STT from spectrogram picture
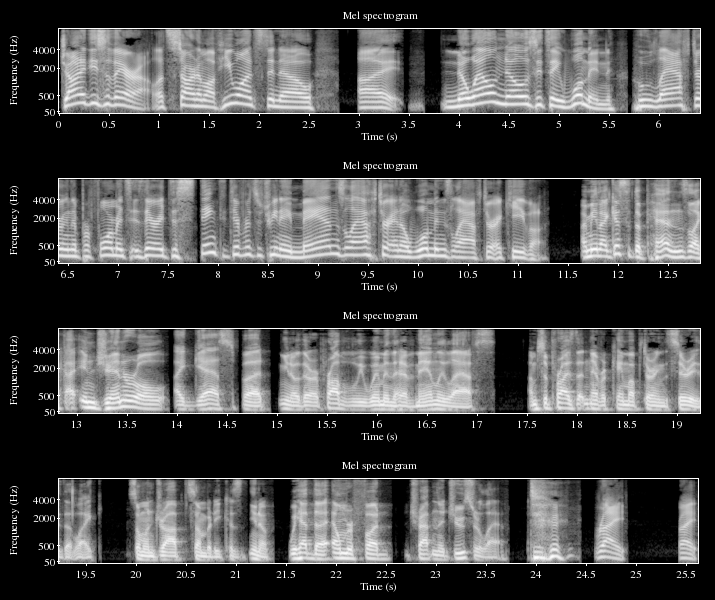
Johnny De Silveira, let's start him off. He wants to know. Uh, Noel knows it's a woman who laughed during the performance. Is there a distinct difference between a man's laughter and a woman's laughter, Akiva? I mean, I guess it depends. Like in general, I guess, but you know, there are probably women that have manly laughs. I'm surprised that never came up during the series that like someone dropped somebody because you know we had the Elmer Fudd trapped in the juicer laugh. right. Right.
